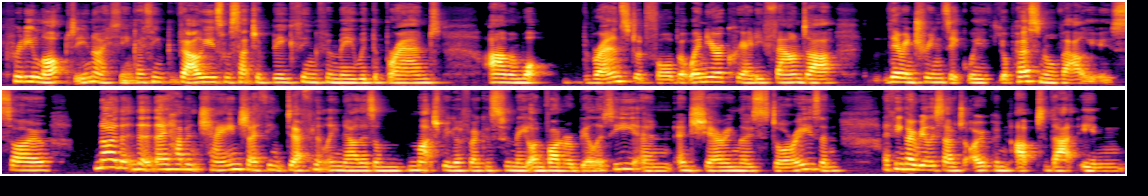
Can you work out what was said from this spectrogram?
pretty locked in, I think. I think values were such a big thing for me with the brand um, and what the brand stood for. But when you're a creative founder, they're intrinsic with your personal values. So no, that, they haven't changed. I think definitely now there's a much bigger focus for me on vulnerability and and sharing those stories. And I think I really started to open up to that in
